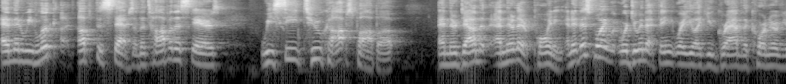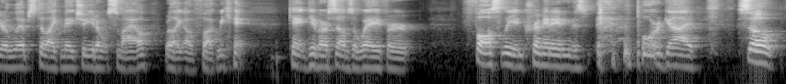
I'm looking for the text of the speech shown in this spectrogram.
And then we look up the steps at the top of the stairs. We see two cops pop up, and they're down the, and they're there pointing. And at this point, we're doing that thing where you like you grab the corner of your lips to like make sure you don't smile. We're like, oh fuck, we can't can't give ourselves away for falsely incriminating this poor guy. So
